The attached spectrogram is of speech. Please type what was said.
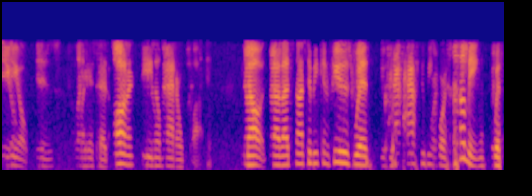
you know, is like I said, honesty no matter what. Now, now that's not to be confused with you have to be forthcoming with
